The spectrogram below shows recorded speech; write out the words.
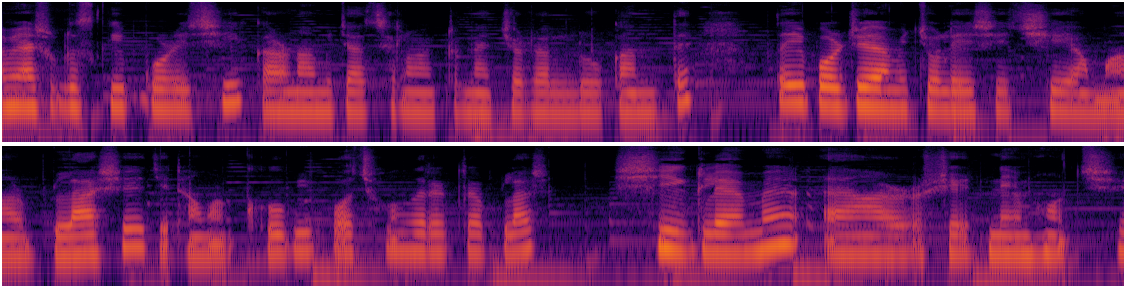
আমি আসলে স্কিপ করেছি কারণ আমি চাচ্ছিলাম একটা ন্যাচারাল লুক আনতে। তো এই পর্যায়ে আমি চলে এসেছি আমার ব্লাশে যেটা আমার খুবই পছন্দের একটা ব্লাশ শি গ্ল্যামের আর শেড নেম হচ্ছে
